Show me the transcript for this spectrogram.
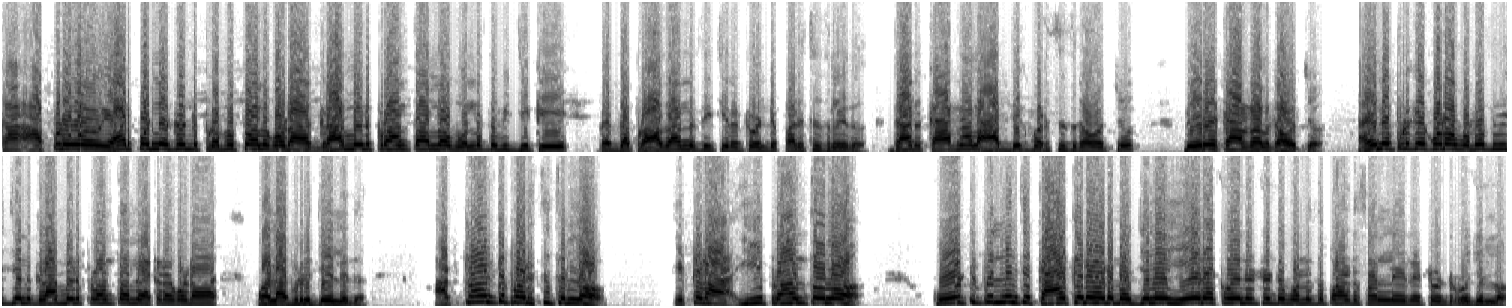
కా- అప్పుడు ఏర్పడినటువంటి ప్రభుత్వాలు కూడా గ్రామీణ ప్రాంతాల్లో ఉన్నత విద్యకి పెద్ద ప్రాధాన్యత ఇచ్చినటువంటి పరిస్థితి లేదు. దానికి కారణాలు ఆర్థిక పరిస్థితి కావచ్చు వేరే కారణాలు కావచ్చు. అయినప్పటికీ కూడా ఉన్నత విద్యను గ్రామీణ ప్రాంతాల్లో ఎక్కడ కూడా వాళ్ళు అభివృద్ధి చేయలేదు. అట్లాంటి పరిస్థితుల్లో ఇక్కడ ఈ ప్రాంతంలో కోటిపల్లి నుంచి కాకినాడ మధ్యలో ఏ రకమైనటువంటి ఉన్నత పాఠశాల లేనటువంటి రోజుల్లో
